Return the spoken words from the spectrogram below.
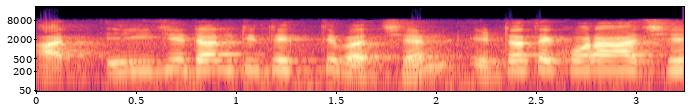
আর এই যে ডালটি দেখতে পাচ্ছেন, এটাতে করা আছে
